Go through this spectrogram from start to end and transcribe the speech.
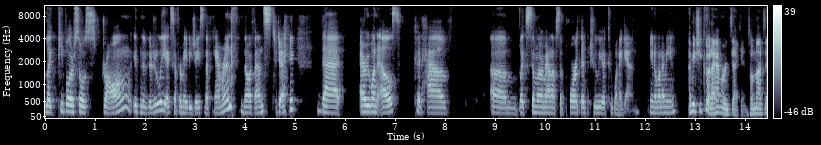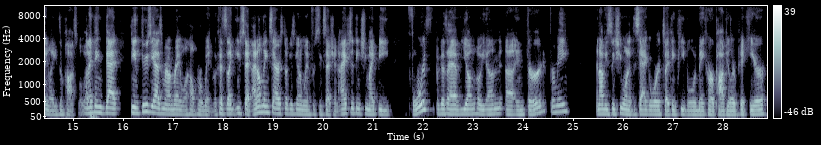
like people are so strong individually, except for maybe J. Smith Cameron. no offense to Jay, that everyone else could have um like similar amount of support that Julia could win again. You know what I mean? I mean, she could. I have her in second, so I'm not saying like it's impossible, but I think that the enthusiasm around Rhea will help her win because, like you said, I don't think Sarah Snook is going to win for Succession. I actually think she might be fourth because I have Jung Ho-yeon uh, in third for me, and obviously she at the SAG Awards, so I think people would make her a popular pick here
